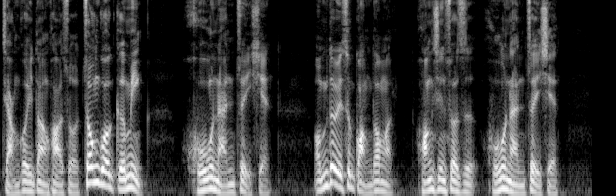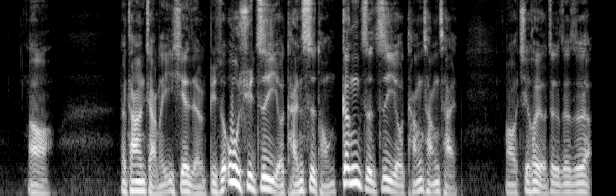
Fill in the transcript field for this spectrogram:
讲过一段话，说中国革命湖南最先，我们都以为是广东啊。黄兴说是湖南最先。哦，那当然讲了一些人，比如说戊戌之役有谭嗣同，庚子之役有唐长才，哦，其后有这个这个这个，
